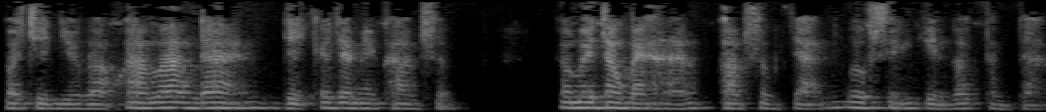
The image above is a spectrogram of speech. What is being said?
พอจิตอยู่กับความว่างได้ จิตก็จะมีความสุข ก็ไม่ต้องไปหาความสุขจากรูปเสียงกลิ่นรสต่าง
